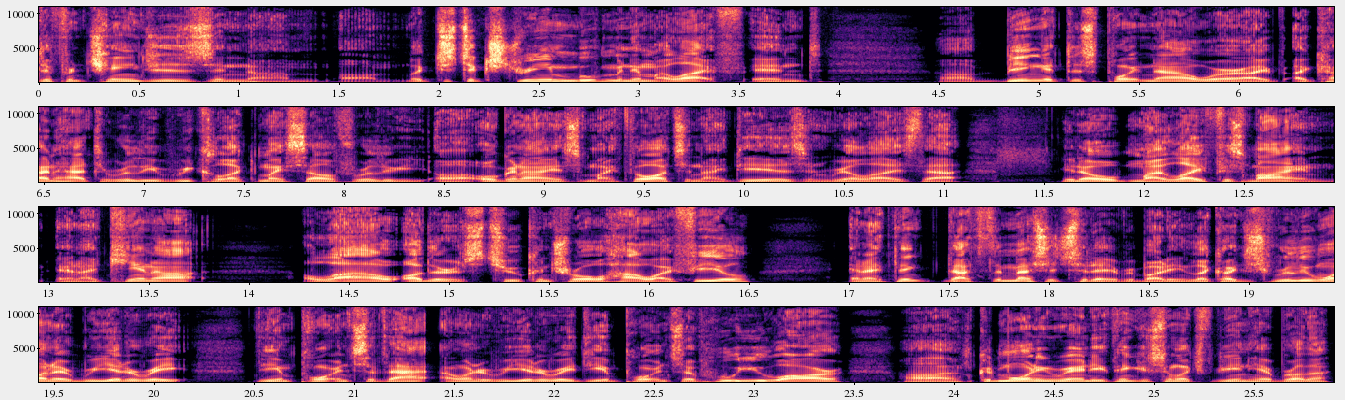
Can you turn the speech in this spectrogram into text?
different changes and um, um, like just extreme movement in my life. And uh, being at this point now where I, I kind of had to really recollect myself, really uh, organize my thoughts and ideas, and realize that, you know, my life is mine and I cannot allow others to control how I feel. And I think that's the message today, everybody. Like, I just really want to reiterate the importance of that. I want to reiterate the importance of who you are. Uh, good morning, Randy. Thank you so much for being here, brother.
